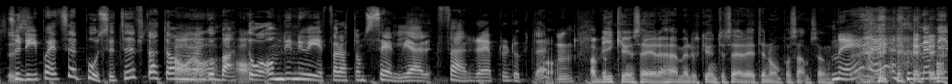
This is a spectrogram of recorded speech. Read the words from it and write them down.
Så det är på ett sätt positivt att de Ja, ja, går back ja. då, om det nu är för att de säljer färre produkter. Ja, vi kan ju säga det här men du ska ju inte säga det till någon på Samsung. Nej, men vi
